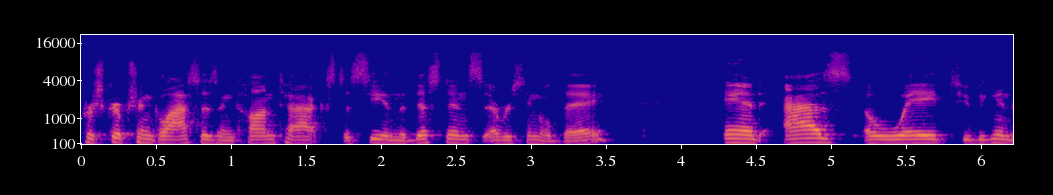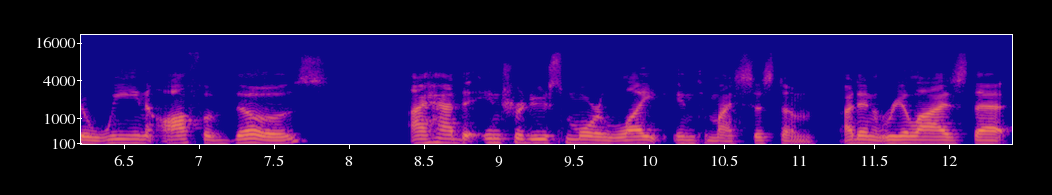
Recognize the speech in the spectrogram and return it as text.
prescription glasses and contacts to see in the distance every single day. And as a way to begin to wean off of those, I had to introduce more light into my system. I didn't realize that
